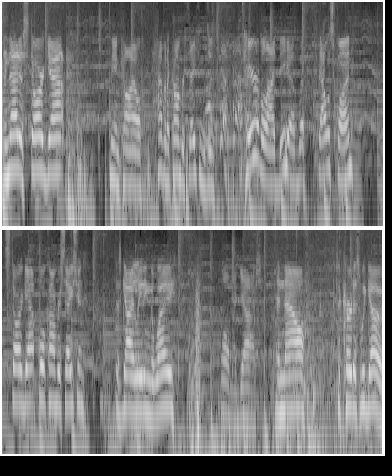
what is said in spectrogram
And that is Star Gap me and Kyle having a conversation, which is terrible idea, but that was fun. Star Gap, full conversation. This guy leading the way. Oh my gosh. And now to Curtis we go.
